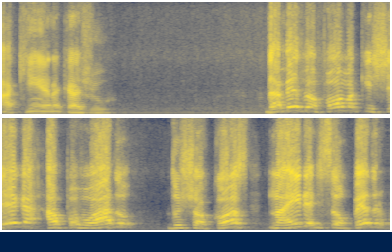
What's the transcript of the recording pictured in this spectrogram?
aqui em Aracaju, da mesma forma que chega ao povoado do Chocós, na ilha de São Pedro,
